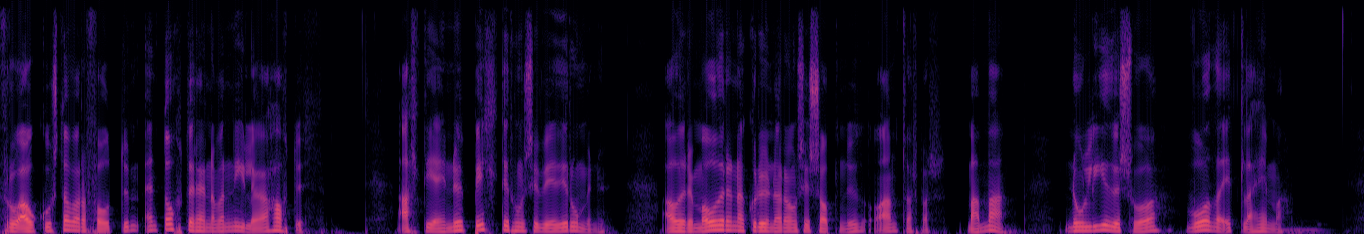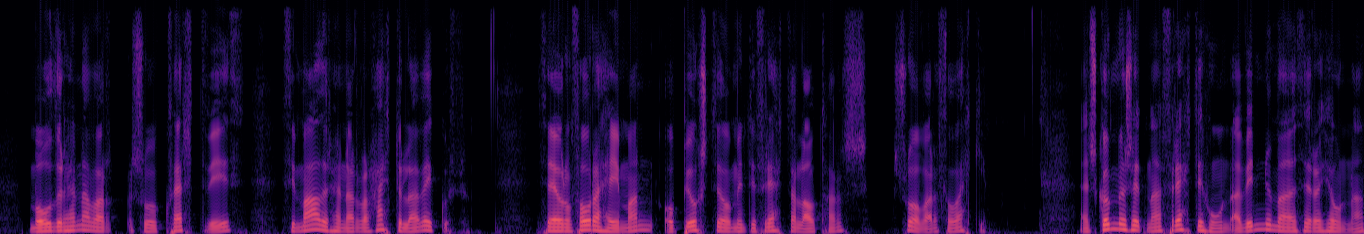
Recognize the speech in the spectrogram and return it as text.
Frú Ágústa var á fótum en dóttur hennar var nýlega háttuð. Allt í einu byltir hún sér við í rúminu. Áður er móður hennar grunar á hún sér sopnuð og andvarpar. Mamma, Nú líður svo voða illa heima. Móður hennar var svo hvert við því maður hennar var hættulega veikur. Þegar hún fóra heimann og bjósti á myndi frétta lát hans, svo var þó ekki. En skömmu setna frétti hún að vinnumæði þeirra hjóna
